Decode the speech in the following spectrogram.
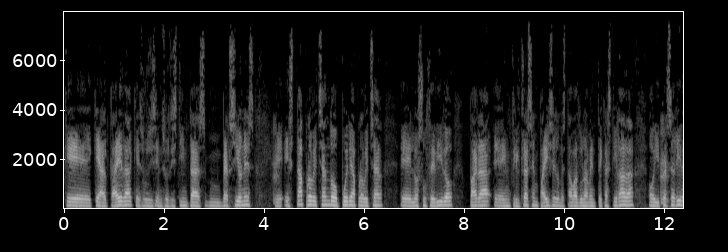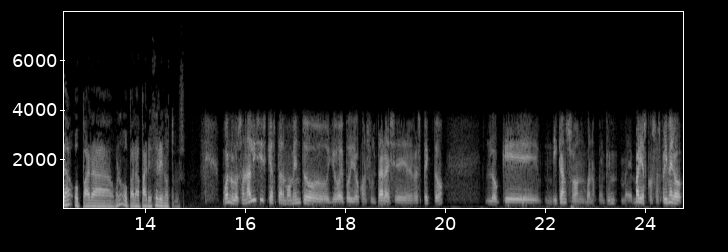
que, Al Qaeda, que en sus distintas mm, versiones, eh, está aprovechando o puede aprovechar eh, lo sucedido para eh, infiltrarse en países donde estaba duramente castigada o y perseguida o para bueno o para aparecer en otros? Bueno, los análisis que hasta el momento yo he podido consultar a ese respecto lo que indican son, bueno, varias cosas. Primero,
